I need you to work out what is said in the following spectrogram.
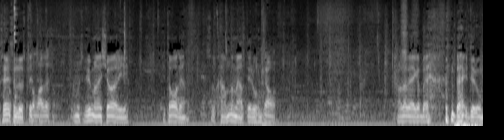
Så är det så lustigt. Som alldeles. Hur man än kör i Italien så hamnar man alltid i Rom. Ja. Alla vägar bär, bär till Rom.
